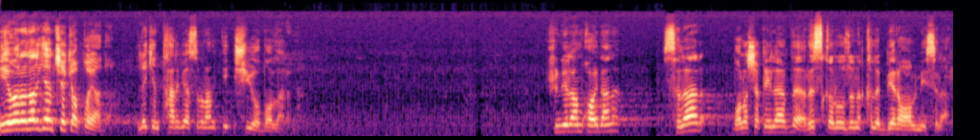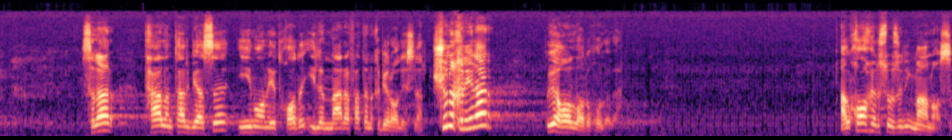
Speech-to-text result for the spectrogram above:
nevaralarga ham chek olib qo'yadi. Lekin tarbiyasi bilan ishi yo'q bolalarini. Tushundinglarmi qoidani? Sizlar bola chaqanglarni rizqi ro'zini qilib bera olmaysizlar. Sizlar ta'lim tarbiyasi iymon e'tiqodi ilm ma'rifatini qilib bera olasizlar. Shuni qilinglar u yoq ollohni qo'lida. Al qohir so'zining ma'nosi.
